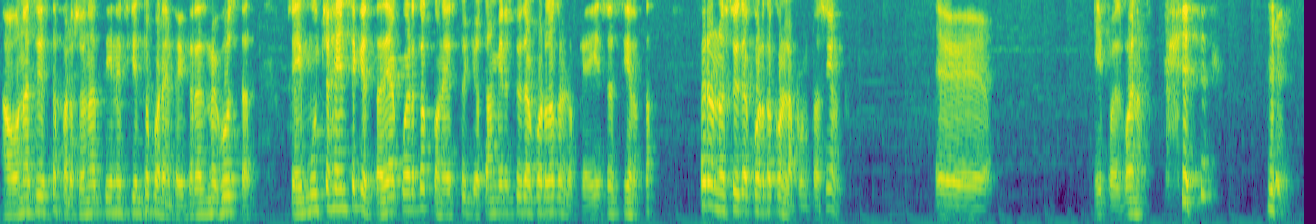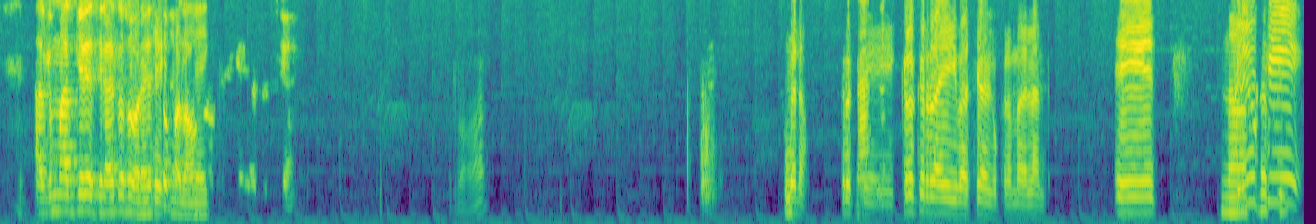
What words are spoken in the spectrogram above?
Aún así, esta persona tiene 143 me gustas. Sea, hay mucha gente que está de acuerdo con esto, yo también estoy de acuerdo con lo que dice, es cierto, pero no estoy de acuerdo con la puntuación. Eh, y pues bueno. ¿Alguien más quiere decir algo sobre esto? Pasamos. Roa. bueno, creo que, creo que Ray iba a decir algo, pero más adelante. Eh, No, creo creo que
